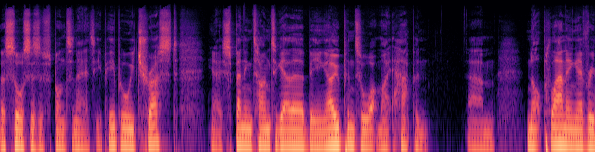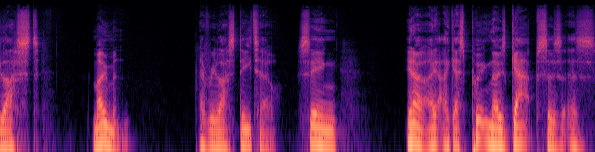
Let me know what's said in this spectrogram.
are sources of spontaneity. People we trust, you know, spending time together, being open to what might happen, um, not planning every last moment, every last detail, seeing you know, I, I guess putting those gaps, as as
